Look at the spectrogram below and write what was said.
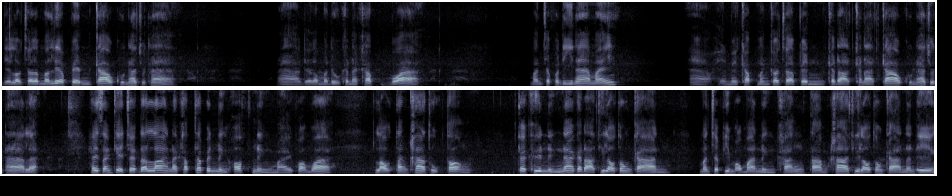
เดี๋ยวเราจะมาเลือกเป็น9คูณ5.5อ่า เดี๋ยวเรามาดูกันนะครับว่ามันจะพอดีหน้าไหมอ่าเห็นไหมครับ มันก็จะเป็นกระดาษขนาด9คูณ5.5 แล้ว ให้สังเกตจากด้านล่างนะครับ ถ้าเป็น1 off 1 หมายความว่าเราตั้งค่าถูกต้อง ก็คือหนึ่งหน้ากระดาษที่เราต้องการ มันจะพิมพ์ออกมาหนึ่งครั้งตามค่าที่เราต้องการนั่นเอง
